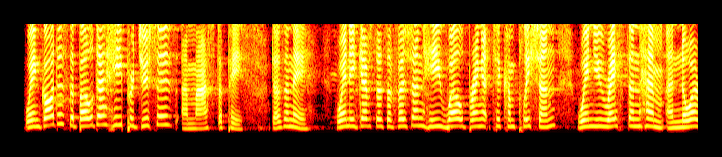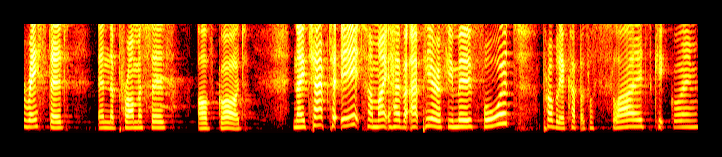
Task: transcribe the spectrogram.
When God is the builder, He produces a masterpiece, doesn't He? When He gives us a vision, He will bring it to completion when you rest in Him. And Noah rested in the promises of God. Now, chapter 8, I might have it up here if you move forward. Probably a couple of slides. Keep going.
